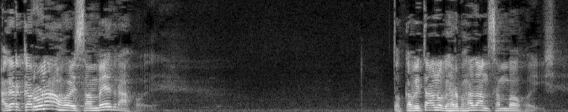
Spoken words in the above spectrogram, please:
અગર કરુણા હોય, સંવેદના હોય, તો કવિતાનું ગર્ભાધાન સંભવ હોય છે.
